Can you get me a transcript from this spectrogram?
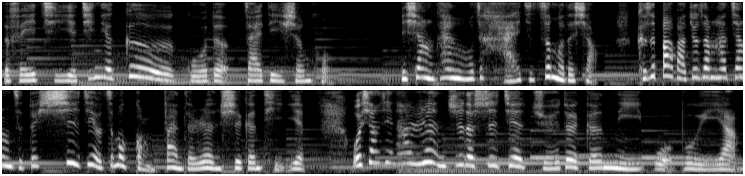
的飞机，也经历了各国的在地生活。你想想看哦，这孩子这么的小，可是爸爸就让他这样子对世界有这么广泛的认识跟体验。我相信他认知的世界绝对跟你我不一样。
